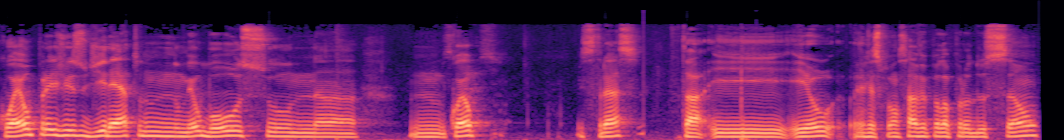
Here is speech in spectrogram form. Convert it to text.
Qual é o prejuízo direto no meu bolso? Na, qual é o estresse? Tá, e eu, responsável pela produção,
